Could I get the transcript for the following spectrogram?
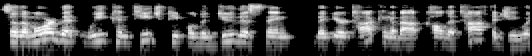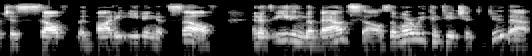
So the more that we can teach people to do this thing that you're talking about called autophagy, which is self, the body eating itself, and it's eating the bad cells, the more we can teach it to do that,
